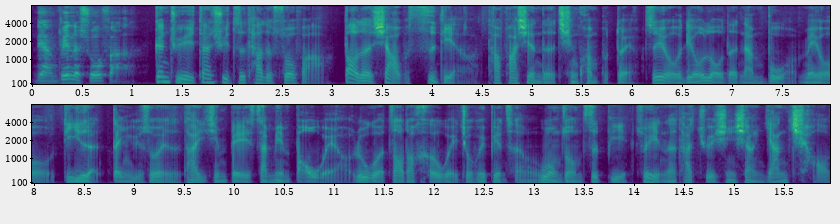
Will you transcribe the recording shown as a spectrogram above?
两边的说法。法根据张旭之他的说法，到了下午四点啊，他发现的情况不对，只有刘楼的南部没有敌人，等于说他已经被三面包围啊。如果遭到合围，就会变成瓮中之鳖。所以呢，他决心向杨桥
